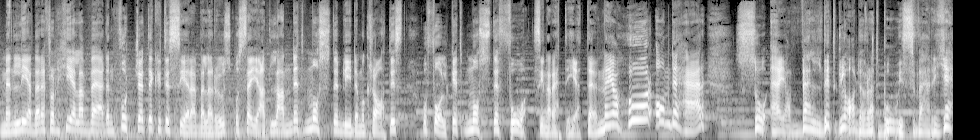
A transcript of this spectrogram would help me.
men ledare från hela världen fortsätter kritisera Belarus och säga att landet måste bli demokratiskt och folket måste få sina rättigheter. När jag hör om det här så är jag väldigt glad över att bo i Sverige.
